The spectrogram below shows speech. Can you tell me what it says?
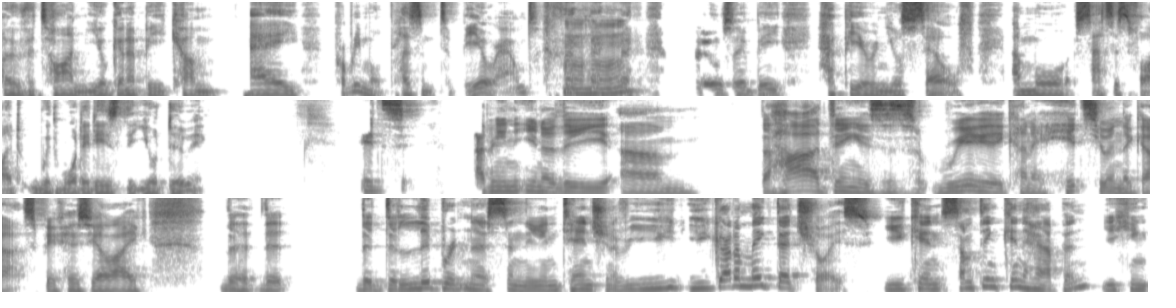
over time, you're going to become a probably more pleasant to be around, mm-hmm. but also be happier in yourself and more satisfied with what it is that you're doing. It's I mean, you know, the um, the hard thing is, is it really kind of hits you in the guts because you're like the the the deliberateness and the intention of you you got to make that choice. You can something can happen. You can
